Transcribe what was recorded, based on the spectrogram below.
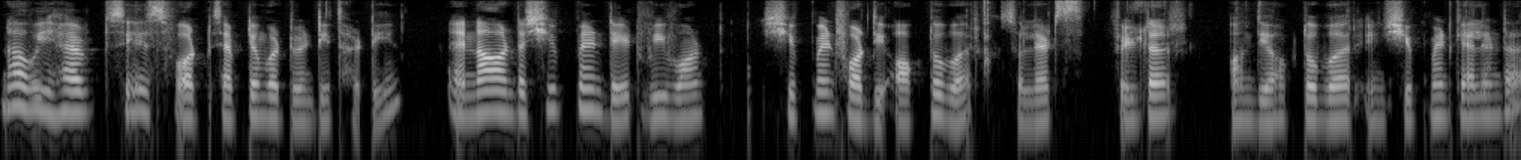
Now we have sales for September 2013 and now on the shipment date we want shipment for the October. So let's filter on the October in shipment calendar.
